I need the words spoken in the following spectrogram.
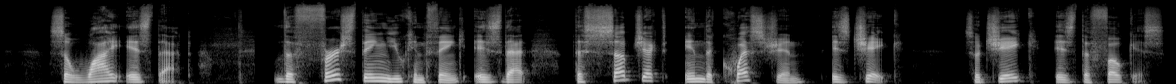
So, why is that? The first thing you can think is that the subject in the question is Jake. So, Jake is the focus.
